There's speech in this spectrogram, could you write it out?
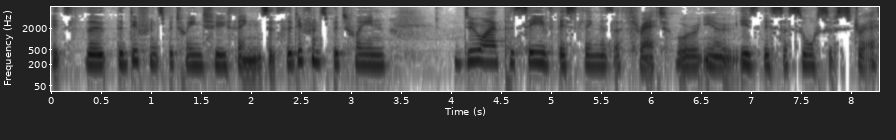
it's the the difference between two things. It's the difference between do I perceive this thing as a threat, or you know, is this a source of stress?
